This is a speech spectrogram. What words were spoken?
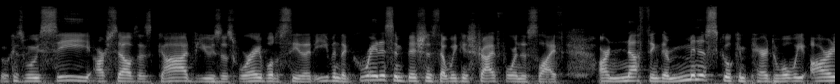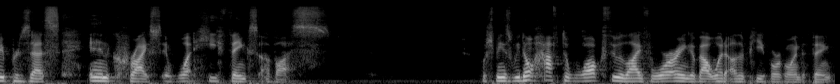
Because when we see ourselves as God views us, we're able to see that even the greatest ambitions that we can strive for in this life are nothing. They're minuscule compared to what we already possess in Christ and what He thinks of us. Which means we don't have to walk through life worrying about what other people are going to think.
